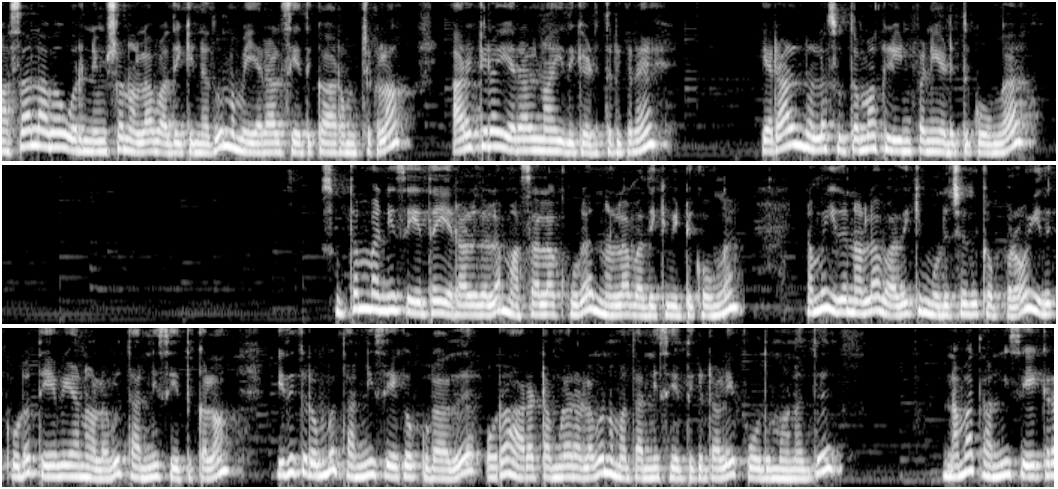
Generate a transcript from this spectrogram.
மசாலாவை ஒரு நிமிஷம் நல்லா வதக்கினதும் நம்ம இறால் சேர்த்துக்க ஆரம்பிச்சுக்கலாம். அரை கிலோ இறால் நான் இதுக்கு எடுத்துருக்கிறேன். இறால் நல்லா சுத்தமாக க்ளீன் பண்ணி எடுத்துக்கோங்க. சுத்தம் பண்ணி சேர்த்த இறால்களை மசாலா கூட நல்லா வதக்கி விட்டுக்கோங்க. நம்ம இதை நல்லா வதக்கி முடித்ததுக்கப்புறம் இது கூட தேவையான அளவு தண்ணி சேர்த்துக்கலாம். இதுக்கு ரொம்ப தண்ணி சேர்க்கக்கூடாது. ஒரு அரை டம்ளர் அளவு நம்ம தண்ணி சேர்த்துக்கிட்டாலே போதுமானது. நம்ம தண்ணி சேர்க்குற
